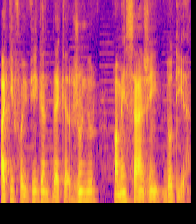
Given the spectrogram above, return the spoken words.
Aqui foi Vigan Decker Jr. com a mensagem do dia.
